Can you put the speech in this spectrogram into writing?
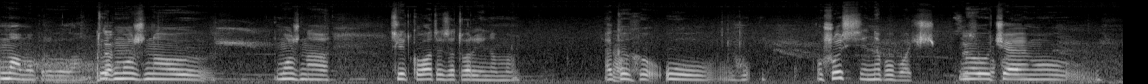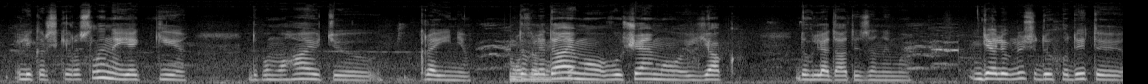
Мама привела. Тут можна, можна слідкувати за тваринами, яких у, у шості не побачиш. Ми вивчаємо лікарські рослини, які допомагають е, країні. Доглядаємо, вивчаємо, як доглядати за ними. Я люблю сюди ходити.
